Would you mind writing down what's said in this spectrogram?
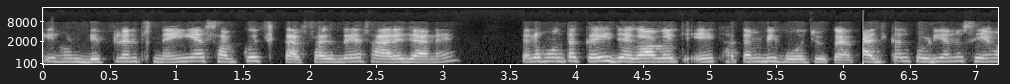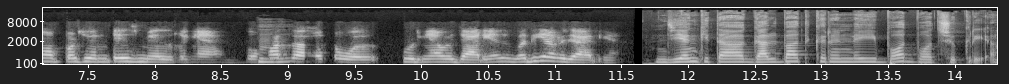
ਕਿ ਹੁਣ ਡਿਫਰੈਂਸ ਨਹੀਂ ਹੈ ਸਭ ਕੁਝ ਕਰ ਸਕਦੇ ਆ ਸਾਰੇ ਜਾਣੇ। ਚਲੋ ਹੁਣ ਤਾਂ ਕਈ ਜਗ੍ਹਾ ਵਿੱਚ ਇਹ ਖਤਮ ਵੀ ਹੋ ਚੁੱਕਾ ਹੈ। ਅੱਜ ਕੱਲ ਕੁੜੀਆਂ ਨੂੰ ਸੇਮ ਓਪਰਚੁਨਿਟੀਜ਼ ਮਿਲ ਰਹੀਆਂ ਬਹੁਤ। ਜ਼ਿਆਦਾ ਢੋਲ ਕੁੜੀਆਂ ਵਜਾ ਰਹੀਆਂ ਤੇ ਵਧੀਆ ਵਜਾ ਰਹੀਆਂ। ਜੀ ਅੰਕਿਤਾ ਗੱਲਬਾਤ ਕਰਨ ਲਈ ਬਹੁਤ-ਬਹੁਤ ਸ਼ੁਕਰੀਆ।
